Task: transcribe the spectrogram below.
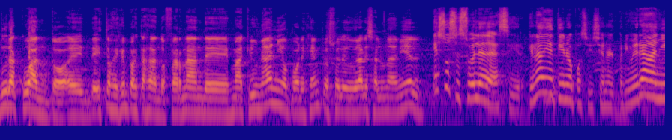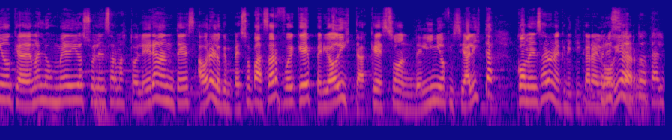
dura cuánto? Eh, de estos ejemplos que estás dando, Fernández, Macri, un año, por ejemplo, suele durar esa luna de miel. Eso se suele decir, que nadie tiene oposición el primer año, que además los medios suelen ser más tolerantes. Ahora lo que empezó a pasar fue que periodistas que son de línea oficialista comenzaron a criticar al Pero es gobierno. cierto tal-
